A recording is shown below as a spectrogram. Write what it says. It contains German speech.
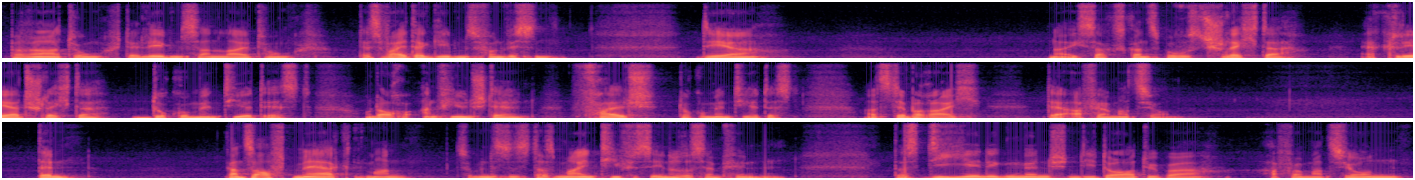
Beratung, der Lebensanleitung, des Weitergebens von Wissen, der, na, ich sag's ganz bewusst, schlechter erklärt, schlechter dokumentiert ist und auch an vielen Stellen falsch dokumentiert ist als der Bereich der Affirmation. Denn Ganz oft merkt man, zumindest ist das mein tiefes inneres Empfinden, dass diejenigen Menschen, die dort über Affirmationen,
